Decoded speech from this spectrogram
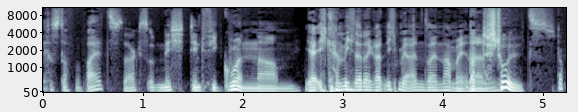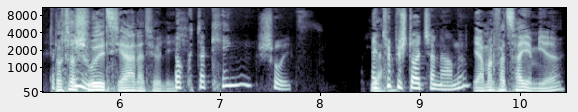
Christoph Waltz sagst und nicht den Figurennamen. Ja, ich kann mich leider gerade nicht mehr an seinen Namen erinnern. Dr. Schulz. Dr. Dr. King. Schulz, ja, natürlich. Dr. King Schulz. Ein Ja. typisch deutscher Name. Ja, man verzeihe mir.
